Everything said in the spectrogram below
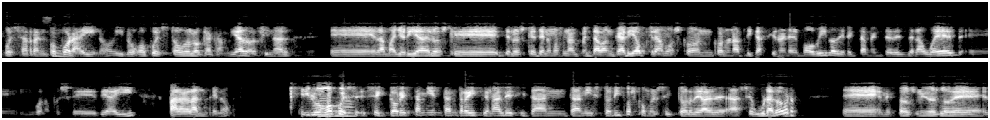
pues arrancó por ahí, ¿no? Y luego, pues todo lo que ha cambiado. Al final, eh, la mayoría de los que de los que tenemos una cuenta bancaria operamos con, con una aplicación en el móvil o directamente desde la web eh, y bueno pues eh, de ahí para adelante no y luego pues sectores también tan tradicionales y tan tan históricos como el sector de asegurador en Estados Unidos lo de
